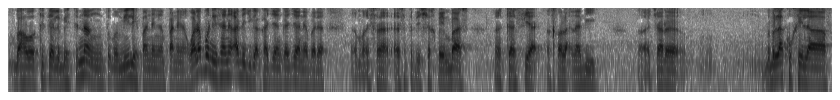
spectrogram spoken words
bahawa kita lebih tenang untuk memilih pandangan-pandangan. Walaupun di sana ada juga kajian-kajian daripada uh, seperti Syekh bin Bas uh, kafiat solat Nabi. Cara berlaku khilaf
